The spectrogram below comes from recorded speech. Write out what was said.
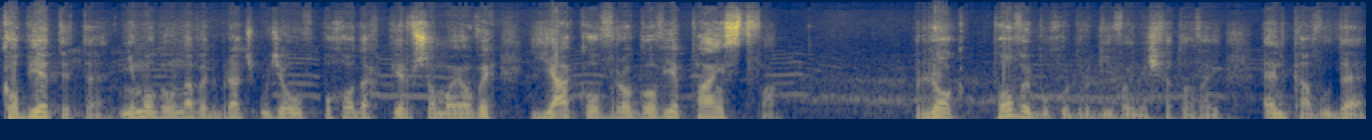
Kobiety te nie mogą nawet brać udziału w pochodach pierwszomajowych jako wrogowie państwa. Rok po wybuchu II wojny światowej NKWD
